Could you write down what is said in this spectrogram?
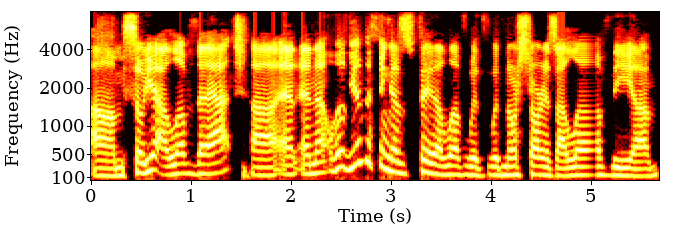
Um, so yeah, I love that. Uh, and and the other thing I say I love with with North Star is I love the um,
